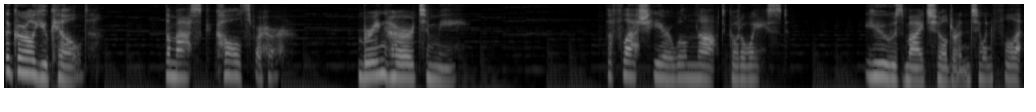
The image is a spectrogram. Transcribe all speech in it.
The girl you killed, the mask calls for her. Bring her to me. The flesh here will not go to waste. Use my children to inflect.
